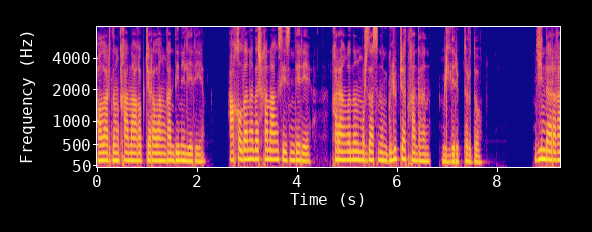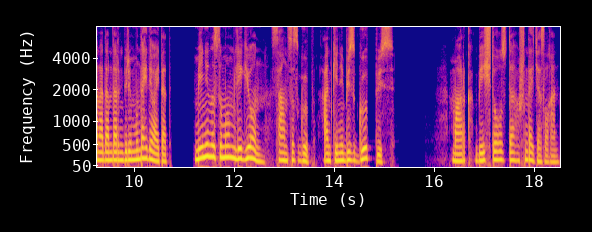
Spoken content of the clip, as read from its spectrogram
Алардын кан агып жараланган денелери акылдан адашкан аң сезимдери караңгынын мырзасынын күлүп жаткандыгын билдирип турду. Жин даарыган адамдардын бири мындай деп айтат. Менин ысымым легион сансыз көп анткени биз көппүз марк беш тогузда ушундай жазылган.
